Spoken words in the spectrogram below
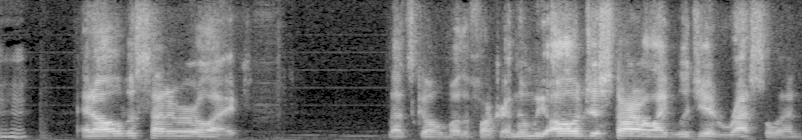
Mhm. and all of a sudden we were like, let's go, motherfucker. And then we all just started like legit wrestling.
